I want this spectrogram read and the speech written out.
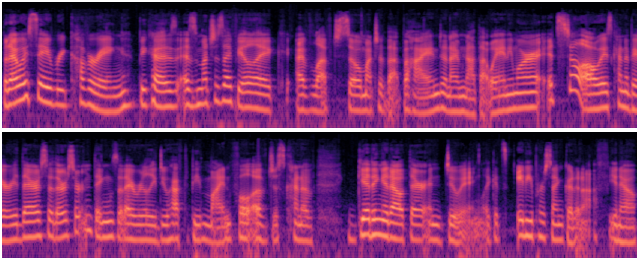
But I always say recovering because as much as I feel like I've left so much of that behind and I'm not that way anymore, it's still always kind of buried there. So there are certain things that I really do have to be mindful of just kind of getting it out there and doing like it's 80% good enough you know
